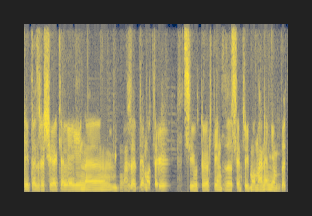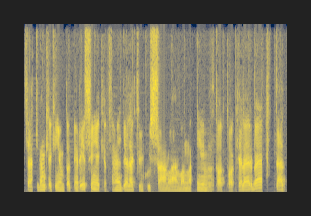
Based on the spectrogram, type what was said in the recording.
2000-es évek elején uh, úgynevezett dematerializáció történt, az azt jelenti, hogy ma már nem nyomtatják ki, nem kell kinyomtatni a részvényeket, hanem egy elektronikus számlán vannak nyomtatva a kelerbe. Tehát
